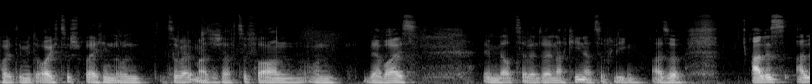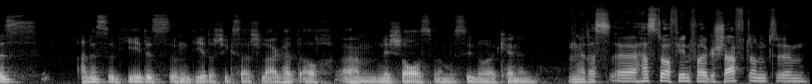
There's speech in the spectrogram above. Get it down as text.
heute mit euch zu sprechen und zur Weltmeisterschaft zu fahren und wer weiß, im März eventuell nach China zu fliegen. Also alles, alles, alles und jedes und jeder Schicksalsschlag hat auch ähm, eine Chance, man muss sie nur erkennen. Ja, das äh, hast du auf jeden Fall geschafft und ähm,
